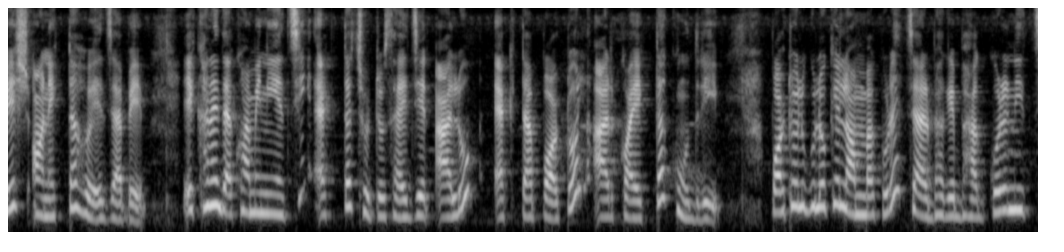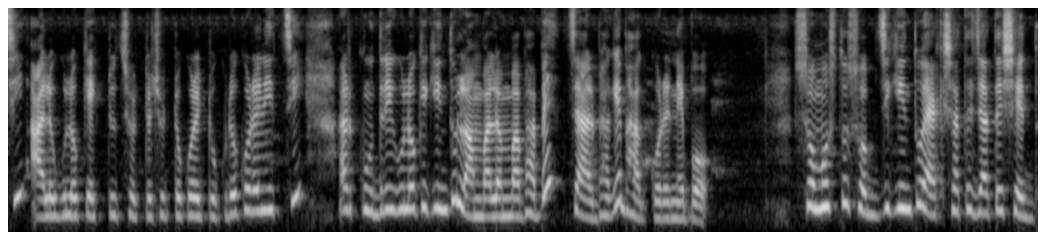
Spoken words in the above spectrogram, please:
বেশ অনেকটা হয়ে যাবে। এখানে দেখো আমি নিয়েছি একটা ছোট সাইজের আলু, একটা পটল আর কয়েকটা কুঁদরি। পটলগুলোকে লম্বা করে চার ভাগে ভাগ করে নিচ্ছি, আলুগুলোকে একটু ছোট্ট ছোট্ট করে টুকরো করে নিচ্ছি আর কুঁদরিগুলোকে কিন্তু লম্বা লম্বাভাবে চার ভাগে ভাগ করে নেব। সমস্ত সবজি কিন্তু একসাথে যাতে সেদ্ধ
